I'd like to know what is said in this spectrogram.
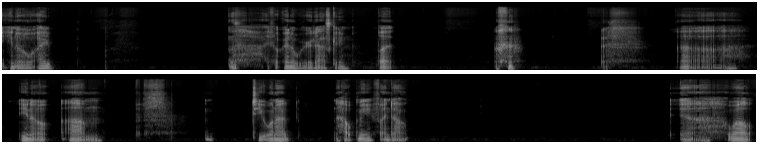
You know, I I feel kind of weird asking, but uh, you know, um, do you want to help me find out? Yeah, well,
